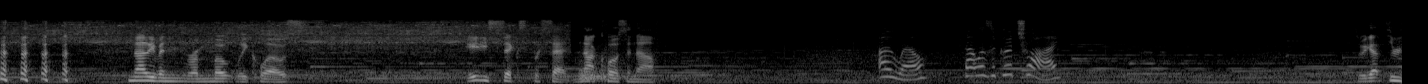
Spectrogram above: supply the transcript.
not even remotely close. 86%, not close enough. Oh well, that was a good try. So we got through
